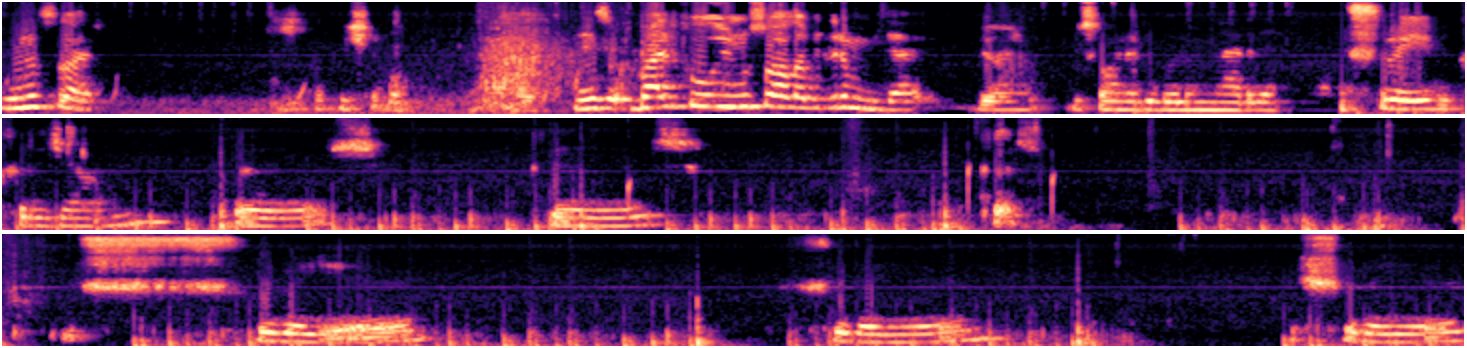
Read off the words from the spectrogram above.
Yunus var. Bakın şurada. Neyse belki o Yunus'u alabilirim bir daha bir, bir sonraki bölümlerde. Şurayı bir kıracağım. Kır. Kır. Kır. Şurayı. Şurayı. Şurayı.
